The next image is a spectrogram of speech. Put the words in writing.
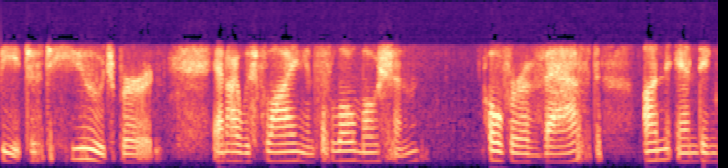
feet, just a huge bird. And I was flying in slow motion over a vast, unending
